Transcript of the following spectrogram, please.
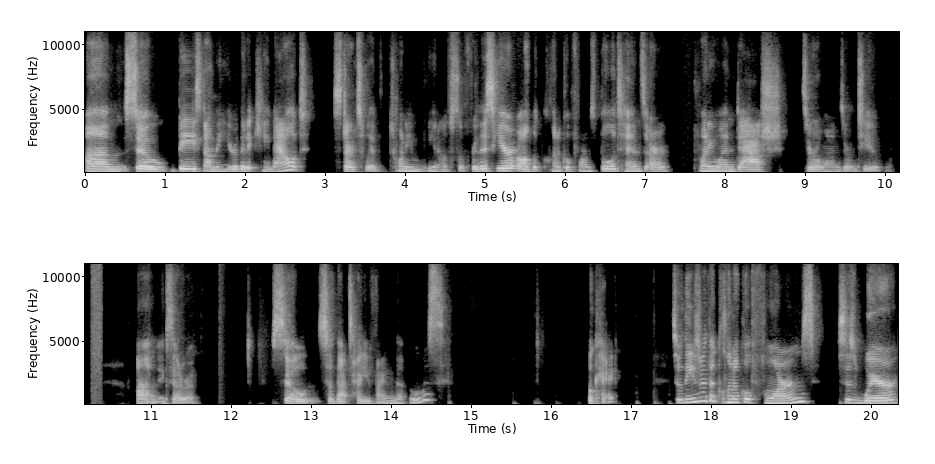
Um, so based on the year that it came out, starts with 20, you know, so for this year, all the clinical forms bulletins are 21 0102, um, et cetera. So, so that's how you find those. Okay, so these are the clinical forms. This is where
